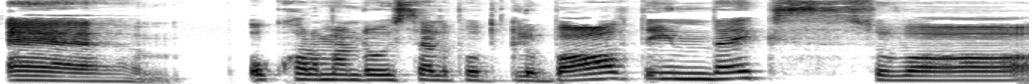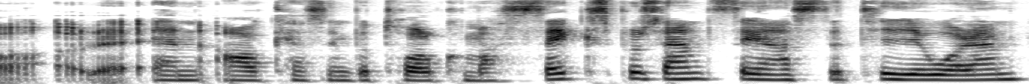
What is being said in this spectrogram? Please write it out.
Eh, och kollar man då istället på ett globalt index så var det en avkastning på 12,6 procent senaste 10 åren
